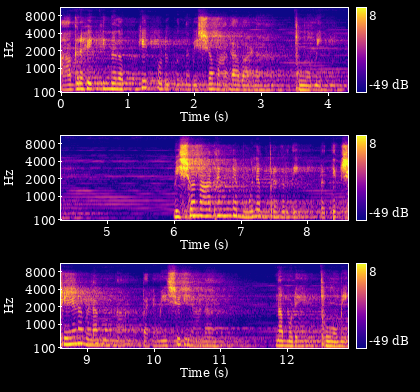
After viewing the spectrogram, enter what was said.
ആഗ്രഹിക്കുന്നതൊക്കെ കൊടുക്കുന്ന വിശ്വമാതാവാണ് ഭൂമി. വിശ്വനാഥന്റെ മൂലപ്രകൃതി പ്രത്യക്ഷേണ വിളങ്ങുന്ന പരമേശ്വരിയാണ് നമ്മുടെ ഭൂമി.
